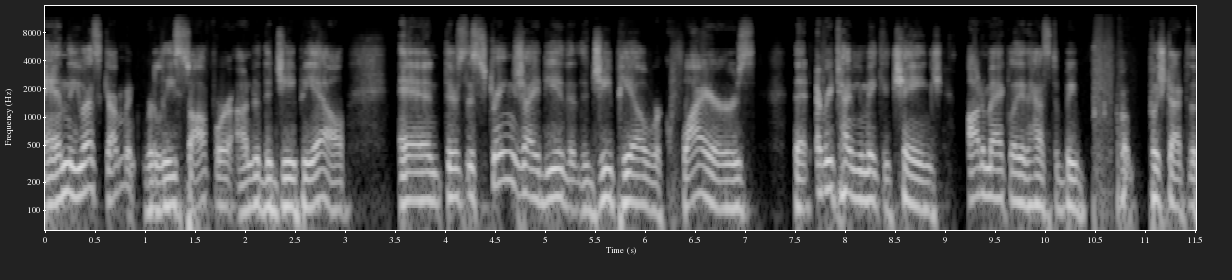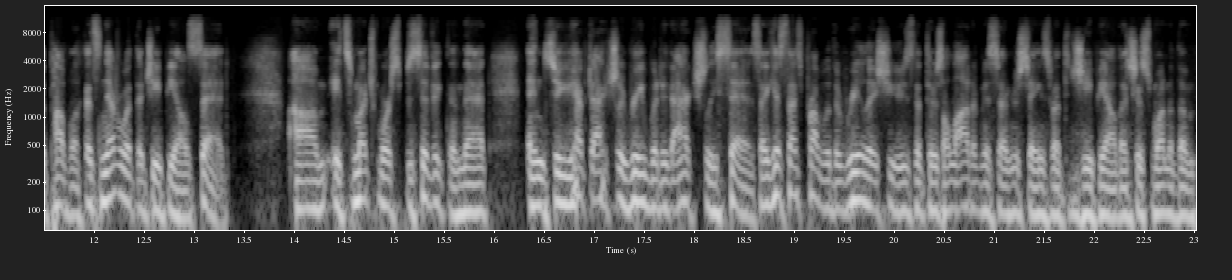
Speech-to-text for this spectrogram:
and the U.S. government release software under the GPL, and there's this strange idea that the GPL requires that every time you make a change, automatically it has to be pu- pushed out to the public. That's never what the GPL said. Um, it's much more specific than that. And so you have to actually read what it actually says. I guess that's probably the real issue is that there's a lot of misunderstandings about the GPL. That's just one of them.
